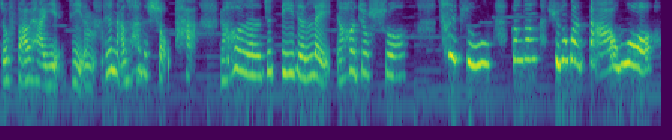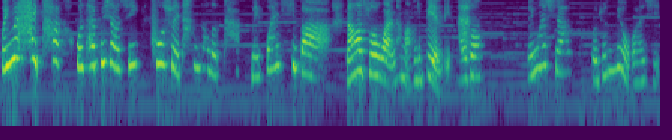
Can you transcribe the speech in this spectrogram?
就发挥她的演技了，嗯、她就拿出她的手帕，然后呢就滴着泪，然后就说：“翠竹，刚刚徐主管打我，我因为害怕，我才不小心泼水烫到了他，没关系吧？”然后说完，她马上就变脸，她说：“没关系啊，我觉得没有关系，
